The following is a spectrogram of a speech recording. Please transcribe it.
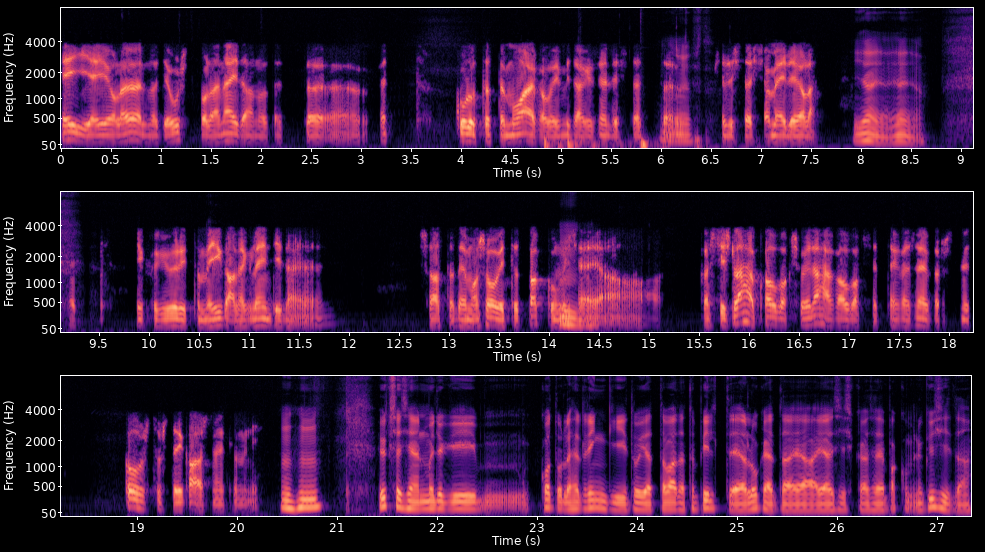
ei, ei ole öelnud ja ust pole näidanud, et, äh, et kulutate mu aega või midagi sellist, et no äh, just. sellist asja meil ei ole. ja, ja, ja, ja. ikkagi üritame igale kliendile saata tema soovitud pakkumise Mm. mm. ja kas siis läheb kaubaks või ei lähe kaubaks, et ega seepärast nüüd kohustust ei kaasne, ütleme nii. mm. -hmm. üks asi on muidugi kodulehel ringi tuiata, vaadata pilte ja lugeda ja, ja siis ka see pakkumine küsida.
